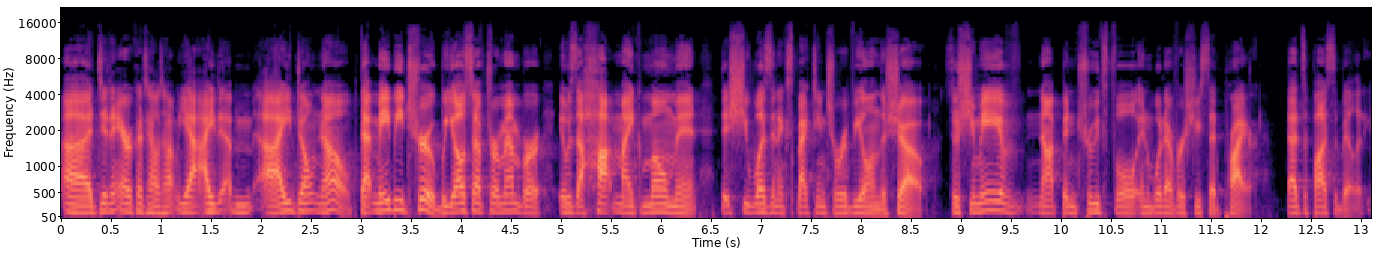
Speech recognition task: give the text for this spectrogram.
Uh, didn't Erika tell Tom? Yeah, I, um, I don't know. That may be true, but you also have to remember it was a hot mic moment that she wasn't expecting to reveal on the show. So she may have not been truthful in whatever she said prior. That's a possibility.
